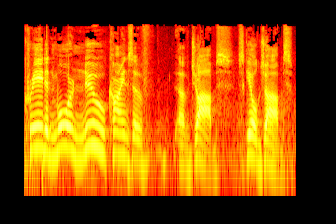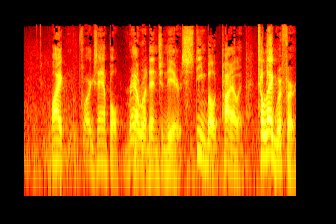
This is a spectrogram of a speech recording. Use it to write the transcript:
created more new kinds of of jobs, skilled jobs, like, for example, railroad engineer, steamboat pilot, telegrapher,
